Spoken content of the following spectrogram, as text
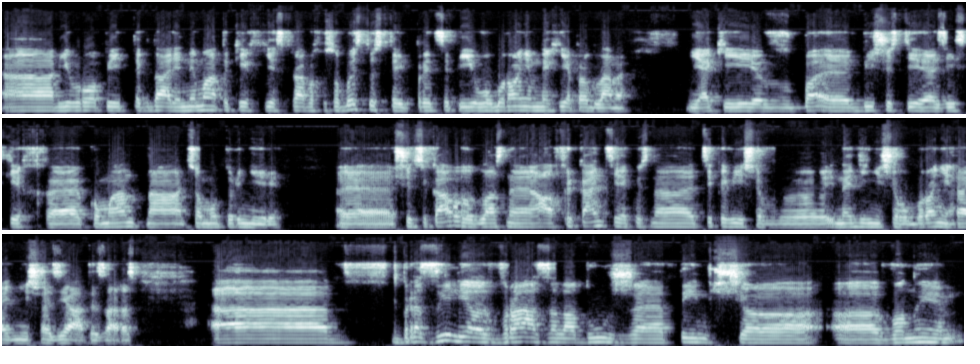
е, В Європі і так далі нема таких яскравих особистостей. В принципі, і в обороні в них є проблеми, як і в е, більшості азійських е, команд на цьому турнірі. Е, Що цікаво, власне, африканці якось на цікавіше в надійніше в обороні грають ніж азіати зараз. Бразилія вразила дуже тим, що вони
